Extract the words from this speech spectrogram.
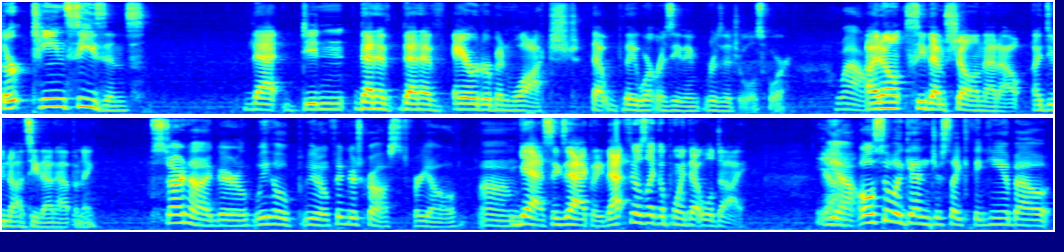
thirteen seasons that didn't that have that have aired or been watched that they weren't receiving residuals for. Wow. I don't see them shelling that out. I do not see that happening. Start high, girl. We hope you know. Fingers crossed for y'all. Um, Yes, exactly. That feels like a point that will die. yeah. Also, again, just like thinking about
